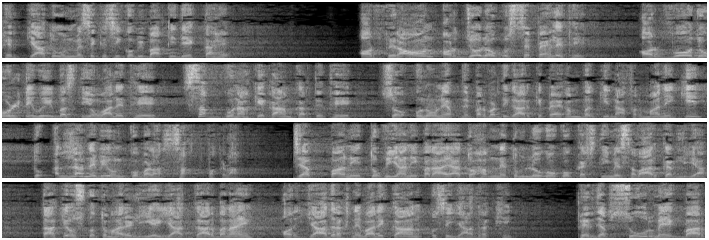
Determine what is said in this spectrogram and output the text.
फिर क्या तू उनमें से किसी को भी बाकी देखता है? और फिरौन और जो लोग उससे पहले थे, और वो जो उल्टी हुई बस्तियों वाले थे, सब गुनाह के काम करते थे। सो उन्होंने अपने परवरदिगार के पैगंबर की नाफरमानी की तो अल्लाह ने भी उनको बड़ा सख्त पकड़ा। जब पानी तुगयानी पर आया तो हमने तुम लोगों को कश्ती में सवार कर लिया ताकि उसको तुम्हारे लिए यादगार बनाएँ और याद रखने वाले कान उसे याद रखें। फिर जब सूर में एक बार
